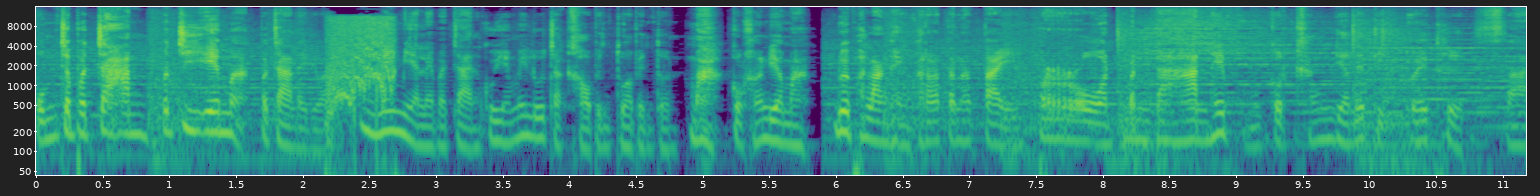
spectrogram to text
ผมจะประจานว่า GM อะประจานอะไรดีวะไม่มีอะไรประจานกูยังไม่รู้จักเขาเป็นตัวเป็นตนมากดครั้งเดียวมา ด้วยพลังแห่งพระรัตนตรัยโปรดบันดาลให้ผมกดครั้งเดียวและติดด้วยเถิดสา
